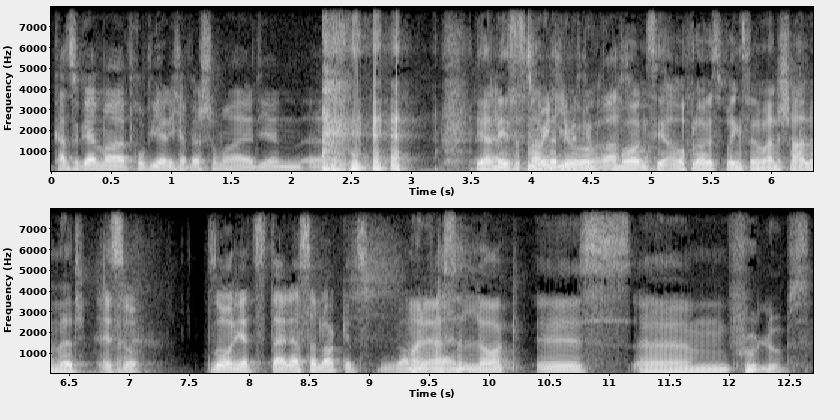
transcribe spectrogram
Kannst du gerne mal probieren. Ich habe ja schon mal dir ein. Äh, Ja, äh, nächstes Mal, wenn du morgens hier aufläufst, bringst du mir mal eine Schale mit. ist so. So, und jetzt dein erster Log. Jetzt Mein erster dein- Log ist ähm, Fruit Loops.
